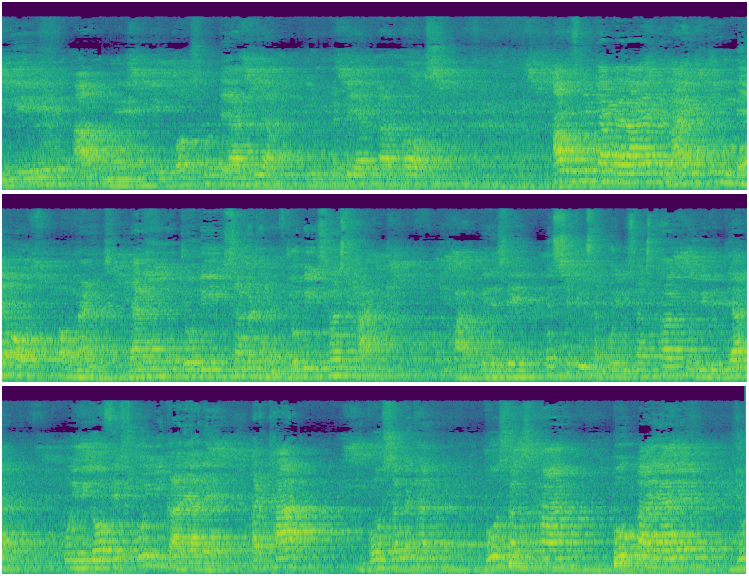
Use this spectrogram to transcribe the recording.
लिए आपने एक बॉक्स को तैयार किया। बॉक्स अब उसमें क्या कह रहा है कि write the name of organization यानी जो भी संगठन है, जो भी संस्था है आपके जैसे इंस्टीट्यूशन कोई भी संस्था, कोई भी विद्यालय, कोई भी ऑफ़िस कोई भी कार्यालय, अर्थात वो संगठन, वो संस्थान, वो कार्यालय जो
